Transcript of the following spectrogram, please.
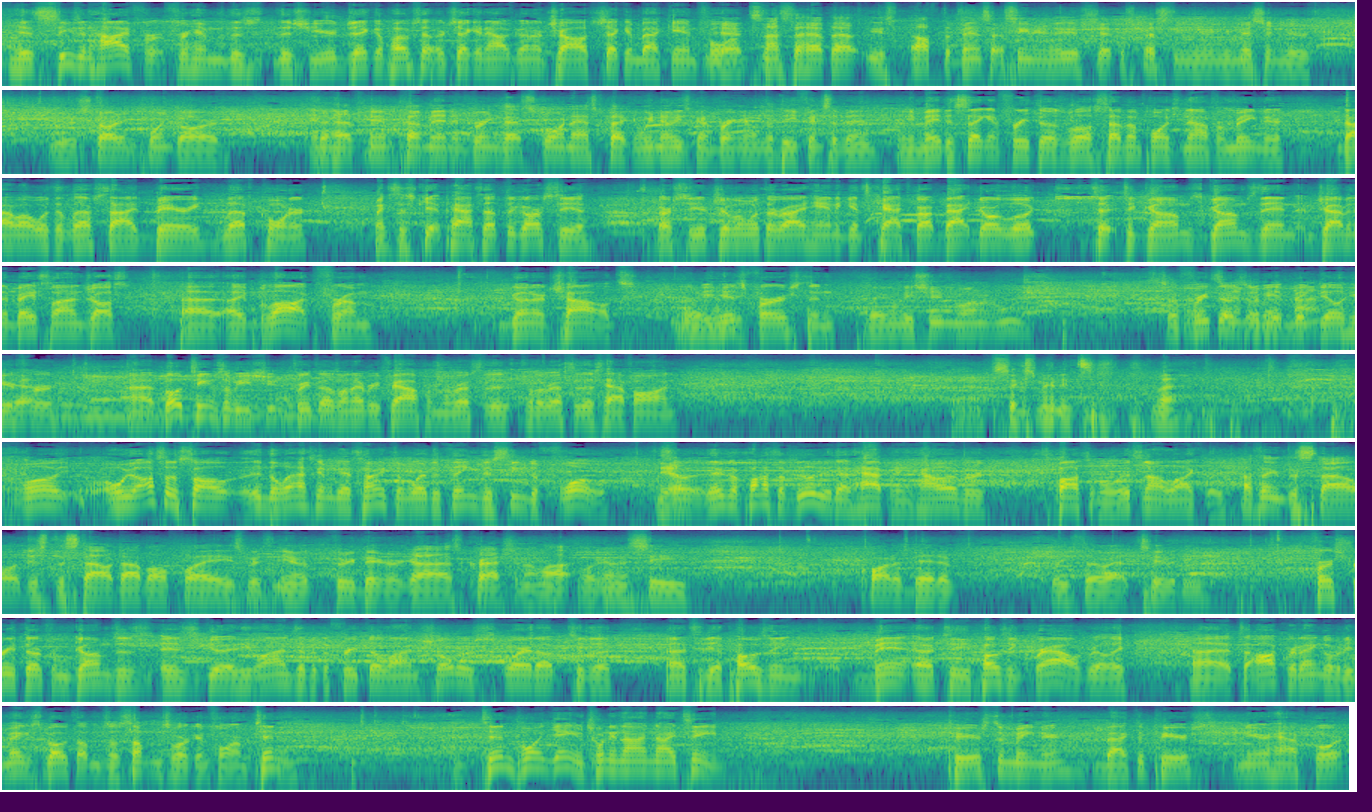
His season high for, for him this this year. Jacob Huffstetler checking out, Gunnar Childs checking back in for yeah, him. It's nice to have that off the bench, that senior leadership, especially when you're missing your your starting point guard. And to have him come in and bring that scoring aspect, and we know he's going to bring it on the defensive end. And he made the second free throw as well. Seven points now for Minkner. Diboll with the left side. Berry, left corner. Makes a skip pass up to Garcia. Garcia dribbling with the right hand against Cathcart. Backdoor look to, to Gums. Gums then driving the baseline draws uh, a block from Gunnar Childs. It'll be his be- first. and They're going to be shooting one on one. So free throws going to be a big deal here Yeah. for uh, both teams. Will be shooting free throws on every foul from the rest of the, for the rest of this half on. Six minutes left. Well, we also saw in the last game against Huntington where the thing just seemed to flow. So Yeah. there's a possibility of that happening. However, it's possible. It's not likely. I think the style, just the style Diboll plays with you know three bigger guys crashing a lot. We're going to see quite a bit of free throw activity. First free throw from Gums is, is good. He lines up at the free throw line, shoulders squared up to the uh, to the opposing uh, to the opposing crowd. Really, uh, it's an awkward angle, but he makes both of them, so something's working for him. 10, 10 point game, 29-19. Pierce to Minkner, back to Pierce near half court.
